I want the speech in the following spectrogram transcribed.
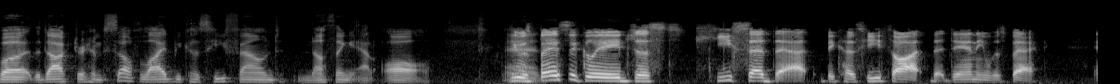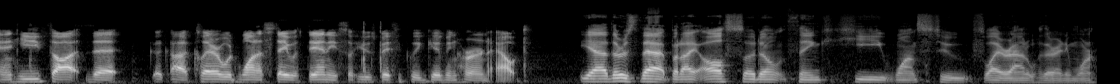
But the doctor himself lied because he found nothing at all. He was basically just. He said that because he thought that Danny was back, and he thought that uh, Clara would want to stay with Danny, so he was basically giving her an out. Yeah, there's that, but I also don't think he wants to fly around with her anymore.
